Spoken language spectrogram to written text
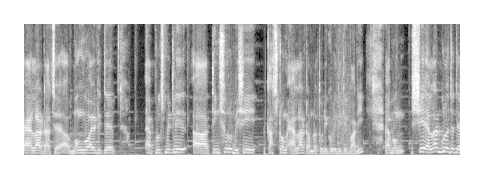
অ্যালার্ট আছে। বঙ্গ আইটিতে অ্যাপ্রক্সিমেটলি তিনশোরও বেশি কাস্টম অ্যালার্ট আমরা তৈরি করে দিতে পারি এবং সেই অ্যালার্টগুলো যাতে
